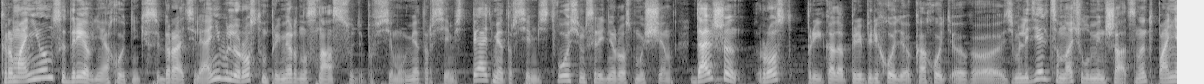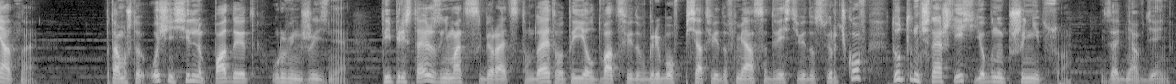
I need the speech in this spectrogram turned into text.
кроманьонцы, древние охотники-собиратели, они были ростом примерно с нас, судя по всему, метр семьдесят пять, метр семьдесят восемь средний рост мужчин. Дальше рост, при, когда при переходе к, охоте, к земледельцам, начал уменьшаться, но это понятно, потому что очень сильно падает уровень жизни. Ты перестаешь заниматься собирательством. До этого ты ел 20 видов грибов, 50 видов мяса, 200 видов сверчков, тут ты начинаешь есть ебаную пшеницу изо дня в день.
